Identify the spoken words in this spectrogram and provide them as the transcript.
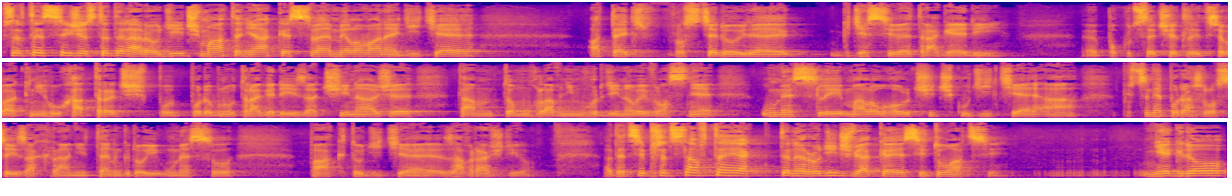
Představte si, že jste teda rodič, máte nějaké své milované dítě a teď prostě dojde k děsivé tragédii. Pokud jste četli třeba knihu Chatrč, podobnou tragedii začíná, že tam tomu hlavnímu hrdinovi vlastně unesli malou holčičku dítě a prostě nepodařilo se ji zachránit. Ten, kdo ji unesl, pak to dítě zavraždil. A teď si představte, jak ten rodič v jaké je situaci. Někdo,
